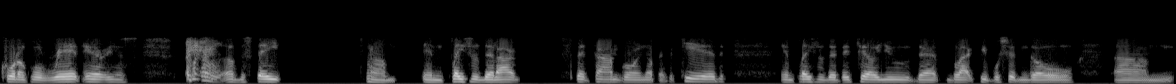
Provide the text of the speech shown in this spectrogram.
quote unquote red areas of the state, um, in places that I spent time growing up as a kid, in places that they tell you that black people shouldn't go, um,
